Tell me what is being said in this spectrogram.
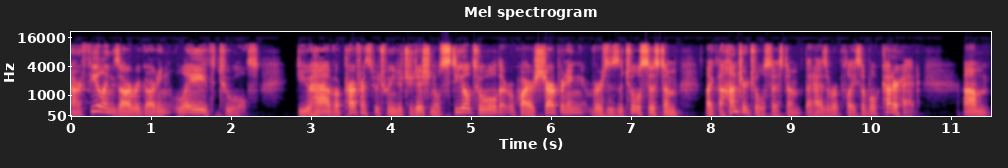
our feelings are regarding lathe tools. Do you have a preference between a traditional steel tool that requires sharpening versus a tool system like the Hunter tool system that has a replaceable cutter head? Um,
